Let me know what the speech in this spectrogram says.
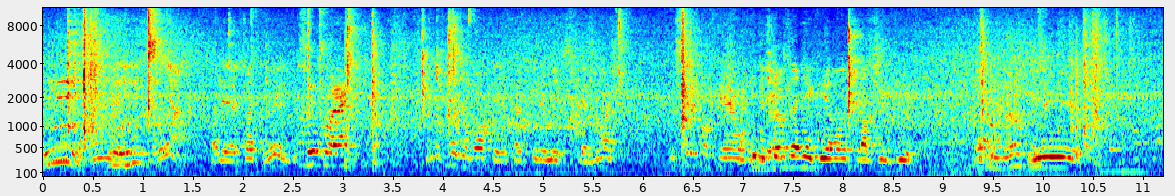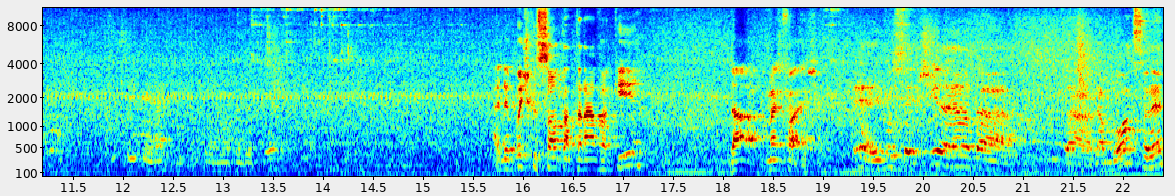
Hum, hum. Falei, é só com ele? Não sei qual é. E depois eu volto aí, faz aquele meio esquemático. Não sei qual que é. Aqui deixou o Zé Ribeiro lá no final do dia. É o meu. Não sei quem é. Aí depois que solta a trava aqui, dá, como é que faz? É, e você tira ela da, da, da morsa, né?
